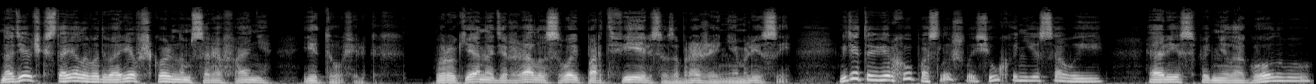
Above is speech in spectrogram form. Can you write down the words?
но девочка стояла во дворе в школьном сарафане и туфельках. В руке она держала свой портфель с изображением лисы. Где-то вверху послышалось уханье совы. Алиса подняла голову.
